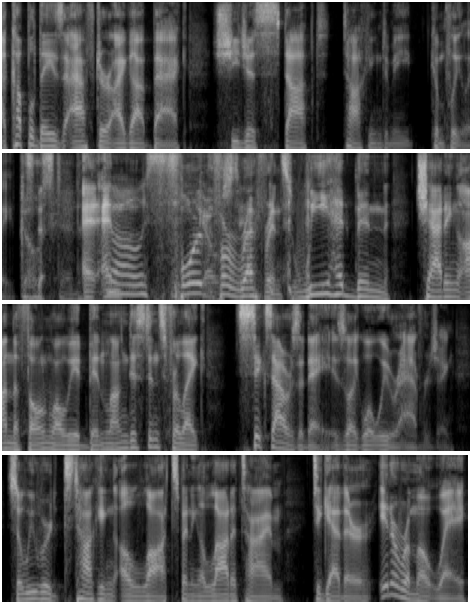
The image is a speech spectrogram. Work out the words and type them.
a couple days after I got back, she just stopped talking to me completely. Ghosted. And, and Ghost. for for reference, we had been chatting on the phone while we had been long distance for like six hours a day is like what we were averaging. So we were talking a lot, spending a lot of time together in a remote way,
